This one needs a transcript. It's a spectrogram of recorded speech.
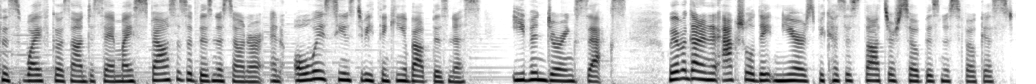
This wife goes on to say, My spouse is a business owner and always seems to be thinking about business, even during sex. We haven't gotten an actual date in years because his thoughts are so business focused.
